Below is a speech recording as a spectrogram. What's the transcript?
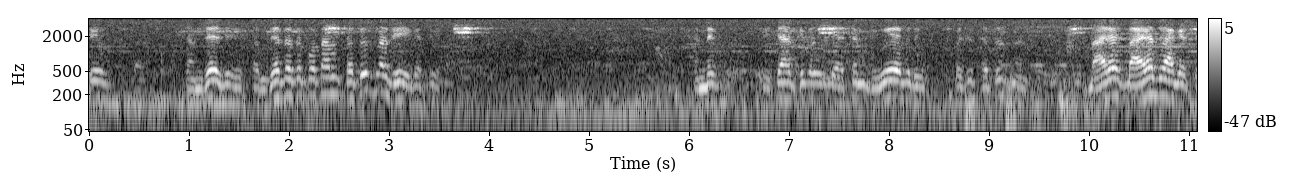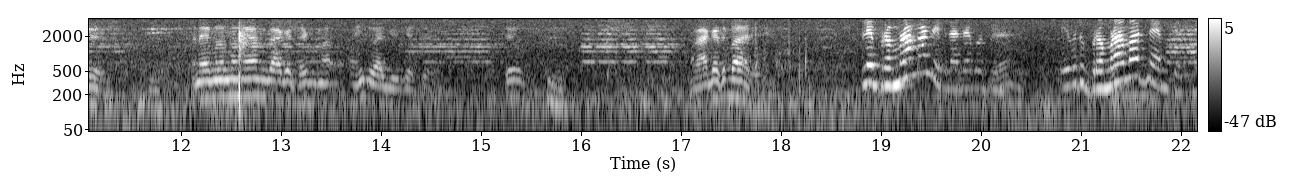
છે. સમજે સમજે તો પોતાનું થતું જ નથી કશું. વિચારથી બધું વ્યસન જુએ બધું. પછી થતું જ નથી. બહાર બહાર જ વાગે છે. અને એમને મને એમ લાગે છે કે અહીં જ વાગ્યું કે છે. વાગે છે બહાર. એટલે ભ્રમણામાં ને એ બધું ભ્રમણામાં જ ને એમ કે છે?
